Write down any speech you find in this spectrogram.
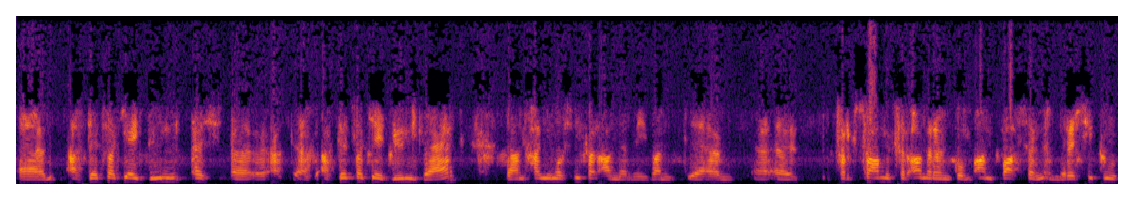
Ehm uh, as dit wat jy doen is uh as, as, as dit wat jy doen werk, dan gaan jy mos nie verander nie want ehm uh, uh, uh vir same verandering kom aanpassing en risiko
